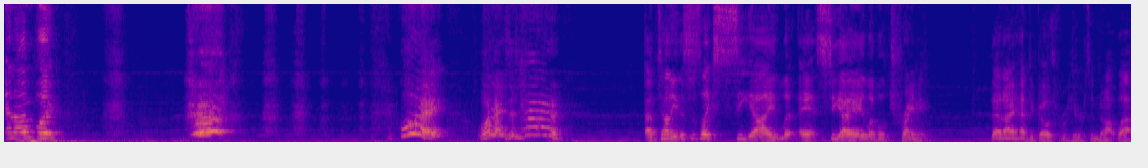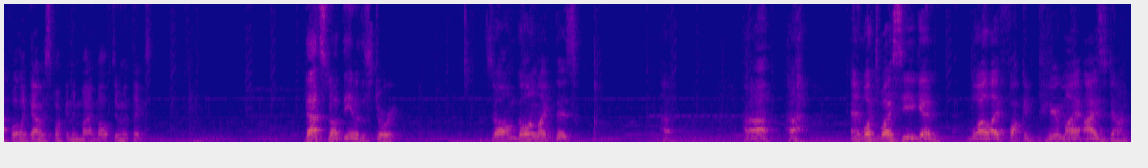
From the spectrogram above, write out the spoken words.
And I'm like, why? Why is it happening? I'm telling you, this is like CIA, eh, CIA level training that I had to go through here to not laugh while the guy was fucking in my mouth doing things. That's not the end of the story. So I'm going like this. Ha, ha, ha. And what do I see again? While I fucking peer my eyes down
